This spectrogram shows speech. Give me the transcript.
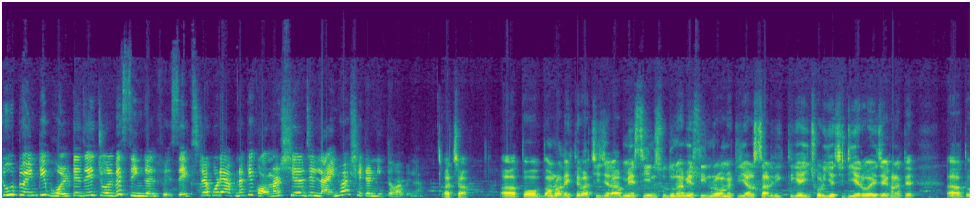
টু টোয়েন্টি ভোল্টেজেই চলবে সিঙ্গেল ফেস এক্সট্রা করে আপনাকে কমার্শিয়াল যে লাইন হয়, সেটা নিতে হবে না। আচ্ছা তো আমরা দেখতে পাচ্ছি যারা মেশিন শুধু না মেশিন র মেটেরিয়াল চারিদিক থেকেই ছড়িয়ে ছিটিয়ে রয়েছে এখানেতে। তো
